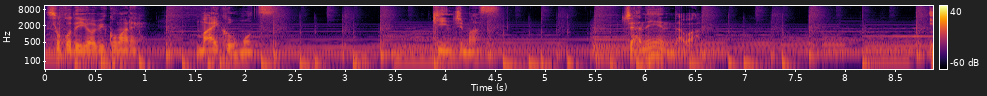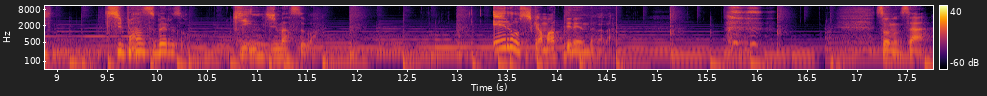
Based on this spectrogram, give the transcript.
そこで呼び込まれマイクを持つ。禁じます。じゃねえんだわ。一番滑るぞ。禁じますわ。エロしか待ってねえんだから。そのさ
